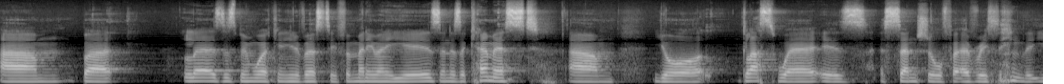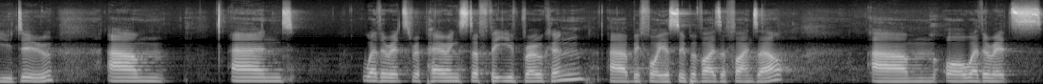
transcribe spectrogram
um, but Les has been working at university for many, many years, and as a chemist, um, your glassware is essential for everything that you do. Um, and whether it's repairing stuff that you've broken uh, before your supervisor finds out, um, or whether it's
